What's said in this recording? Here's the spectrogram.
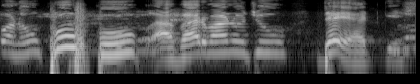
પણ હું ખૂબ ખૂબ આભાર માનું છું. જય હાટકેશ.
